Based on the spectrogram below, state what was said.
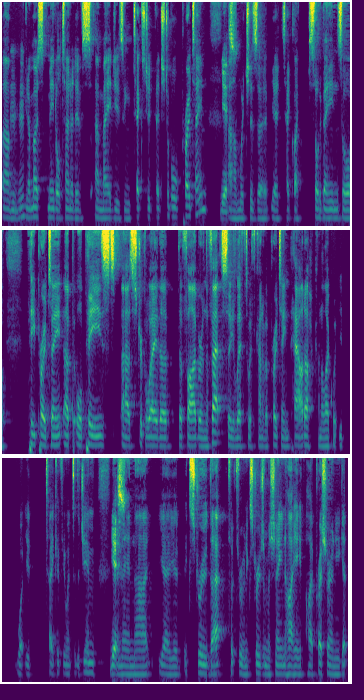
Um, mm-hmm. You know, most meat alternatives are made using textured vegetable protein, yes. um, which is a yeah, take like soybeans or pea protein uh, or peas, uh, strip away the the fiber and the fat, so you're left with kind of a protein powder, kind of like what you what you take if you went to the gym. Yes. And then, uh, yeah, you extrude that through an extrusion machine, high heat, high pressure, and you get,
